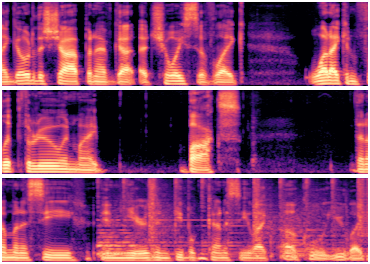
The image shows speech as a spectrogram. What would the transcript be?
I go to the shop and I've got a choice of like what I can flip through in my box that I'm gonna see in years, and people can kind of see like, oh, cool, you like,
